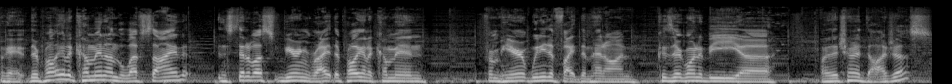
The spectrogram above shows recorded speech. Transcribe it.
Okay, they're probably gonna come in on the left side instead of us veering right. They're probably gonna come in from here. We need to fight them head on because they're going to be. Uh, are they trying to dodge us?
